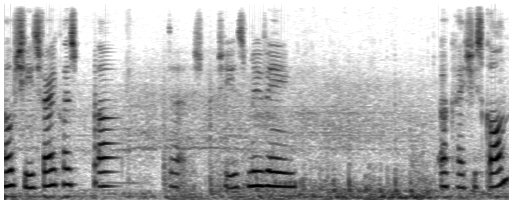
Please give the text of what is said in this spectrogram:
Oh, she's very close by. That She is moving. Okay, she's gone.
